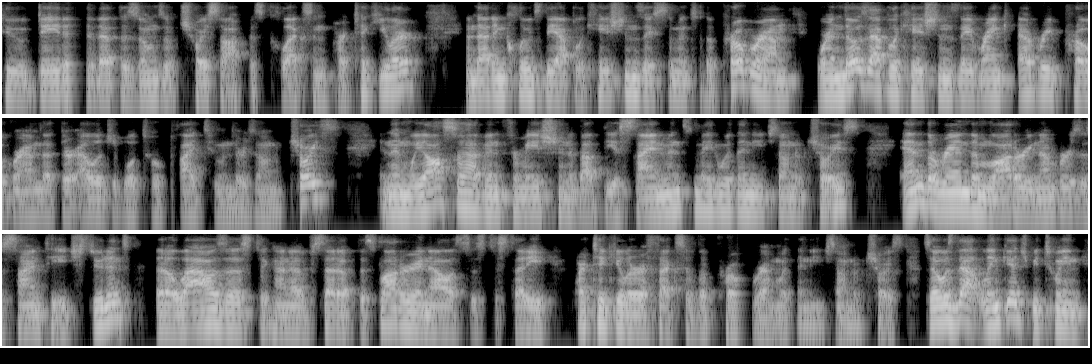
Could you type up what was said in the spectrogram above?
to data that the Zones of Choice Office collects in particular. And that includes the applications they submit to the program, where in those applications, they rank every program that they're eligible to apply to in their zone of choice. And then we also have information about the assignments made within each zone of choice and the random lottery numbers assigned to each student that allows us to kind of set up this lottery analysis to study particular effects of the program within each zone of choice. So it was that linkage between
